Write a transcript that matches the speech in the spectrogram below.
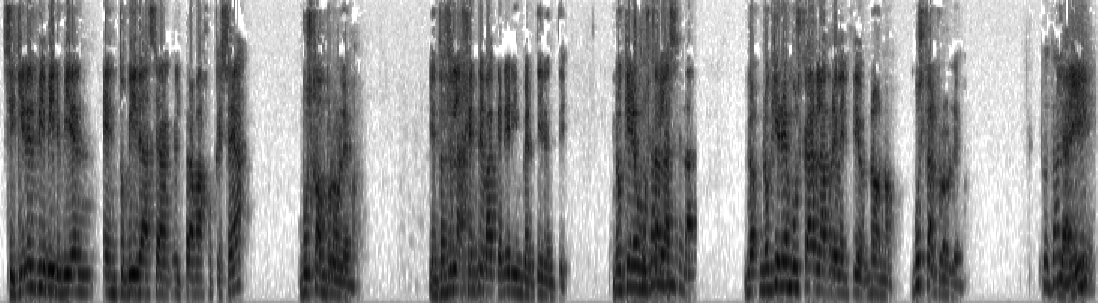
si quieres vivir bien en tu vida, sea el trabajo que sea, busca un problema. Y entonces la gente va a querer invertir en ti. No quieren buscar la, no, no quieren buscar la prevención, no, no. Busca el problema. Totalmente. Y ahí.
